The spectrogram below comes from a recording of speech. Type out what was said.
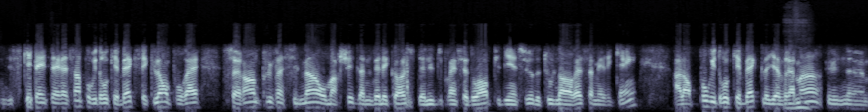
ce qui est intéressant pour Hydro-Québec, c'est que là, on pourrait se rendre plus facilement au marché de la Nouvelle-Écosse, de l'île du Prince-Édouard, puis bien sûr de tout le nord-est américain. Alors pour Hydro-Québec, il y a vraiment une,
